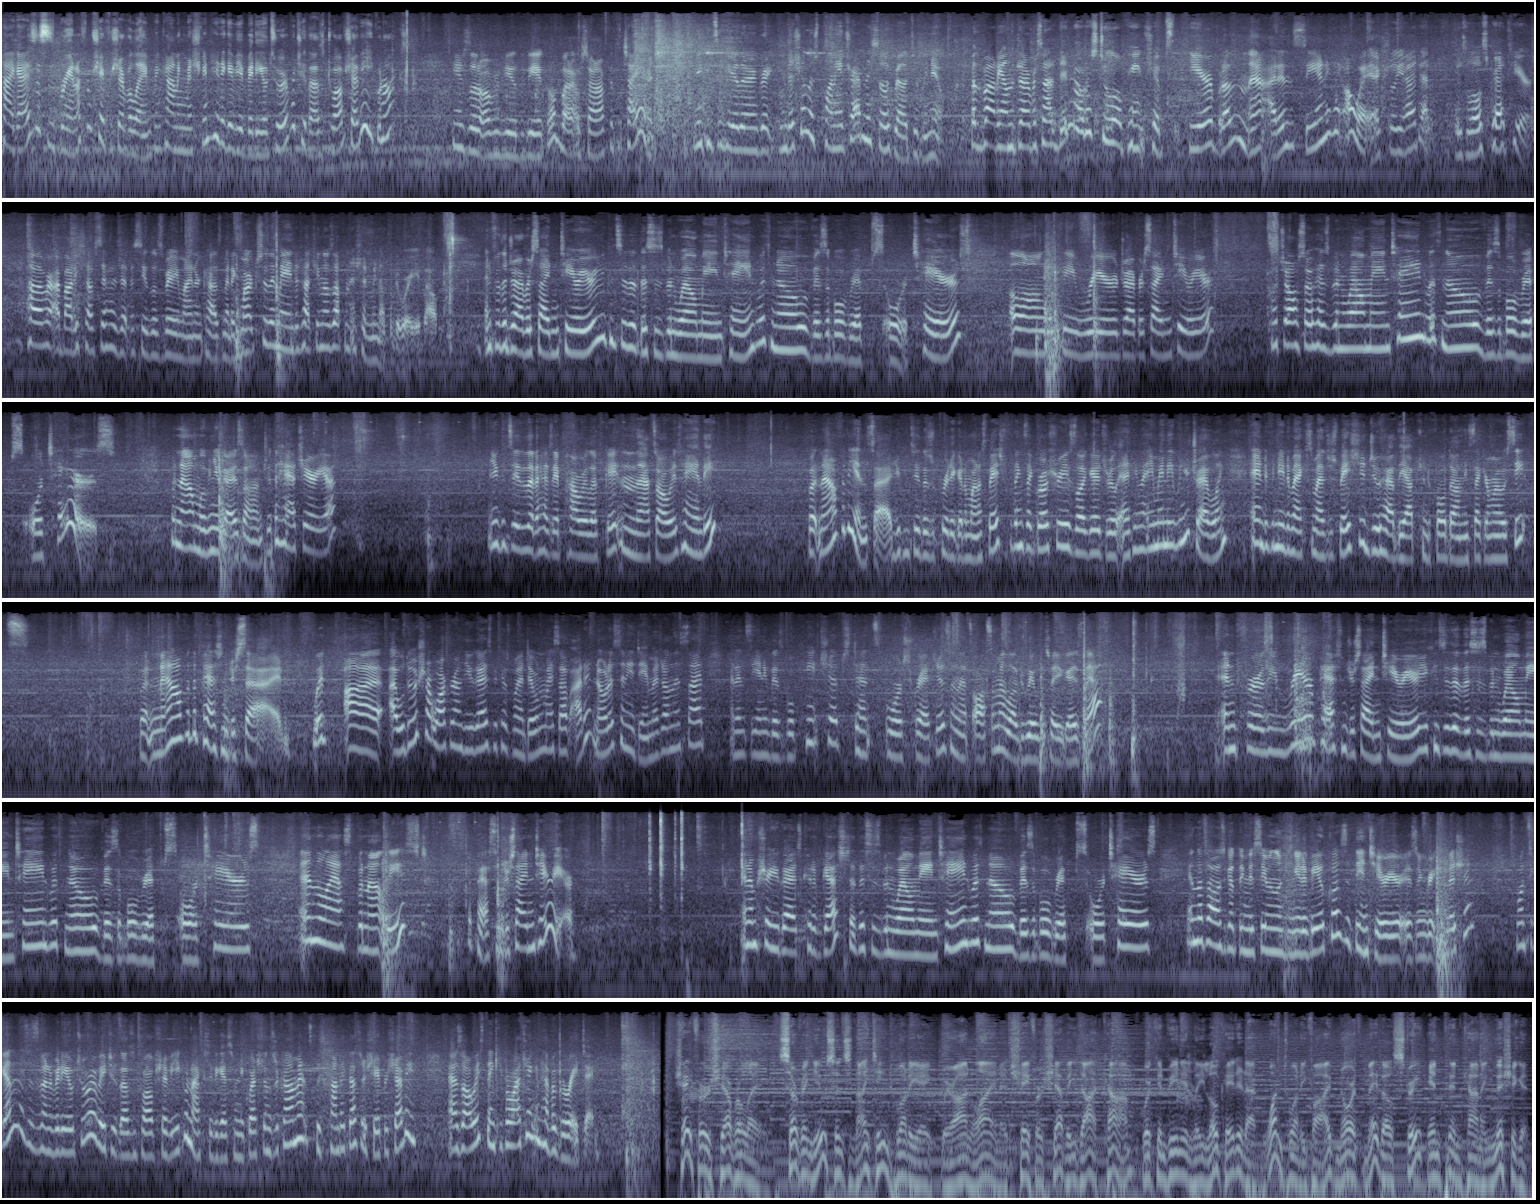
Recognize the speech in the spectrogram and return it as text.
Hi guys, this is Brianna from Schafer Chevrolet in Pinconning, Michigan, here to give you a video tour of a 2012 Chevy Equinox. Here's a little overview of the vehicle, but I'll start off with the tires. You can see here they're in great condition, there's plenty of tread and they still look relatively new. For the body on the driver's side, I did notice two little paint chips here, but other than that, I didn't see anything. Oh wait, actually yeah, I did. There's a little scratch here. However, our body shop still has yet to see those very minor cosmetic marks, so they may end up touching those up and it shouldn't be nothing to worry about. And for the driver's side interior, you can see that this has been well maintained with no visible rips or tears, along with the rear driver's side interior, which also has been well maintained with no visible rips or tears. But now I'm moving you guys on to the hatch area. You can see that it has a power lift gate and that's always handy. But now for the inside, you can see there's a pretty good amount of space for things like groceries, luggage, really anything that you may need when you're traveling. And if you need to maximize your space, you do have the option to fold down the second row seats. But now for the passenger side. With, uh, I will do a short walk around with you guys because when I did one myself, I didn't notice any damage on this side. I didn't see any visible paint chips, dents, or scratches, and that's awesome. I love to be able to tell you guys that. And for the rear passenger side interior, you can see that this has been well maintained with no visible rips or tears. And last but not least, the passenger side interior. And I'm sure you guys could have guessed that this has been well maintained with no visible rips or tears. And that's always a good thing to see when looking at a vehicle is that the interior is in great condition. Once again, this has been a video tour of a 2012 Chevy Equinox. If you guys have any questions or comments, please contact us at Schafer Chevy. As always, thank you for watching and have a great day. Schafer Chevrolet, serving you since 1928. We're online at schaferchevy.com. We're conveniently located at 125 North Mable Street in Pinconning, Michigan.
